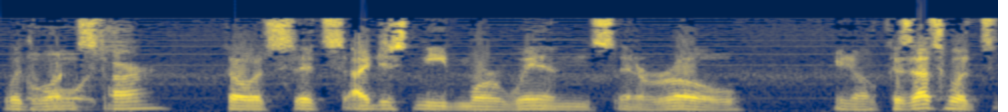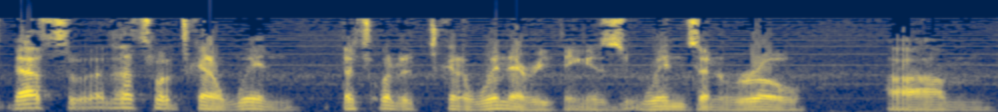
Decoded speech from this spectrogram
with one Nice. star. So it's it's I just need more wins in a row, you know, because that's what's that's that's what's gonna win. That's what it's gonna win. Everything is wins in a row. Um,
